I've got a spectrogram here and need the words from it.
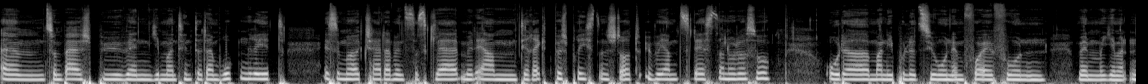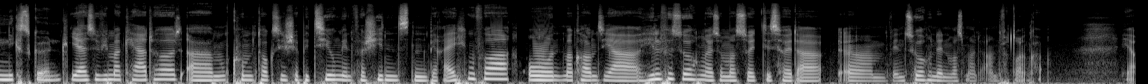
Ähm, zum Beispiel, wenn jemand hinter deinem Rücken redet, ist immer gescheiter, wenn du das gleich mit ihm direkt besprichst, anstatt über ihm zu lästern oder so oder Manipulation im Fall von, wenn man jemandem nichts gönnt. Ja, also wie man gehört hat, ähm, kommt toxische Beziehung in verschiedensten Bereichen vor und man kann sich ja Hilfe suchen, also man sollte es halt auch ähm, den was man da anvertrauen kann. Ja,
